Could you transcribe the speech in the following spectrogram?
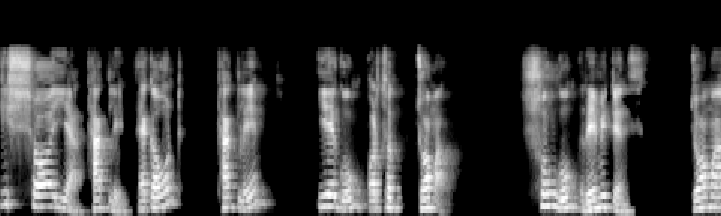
ইয়া থাকলে, অ্যাকাউন্ট থাকলে ইয়েগুম অর্থাৎ জমা, সঙ্গুম রেমিটেন্স জমা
